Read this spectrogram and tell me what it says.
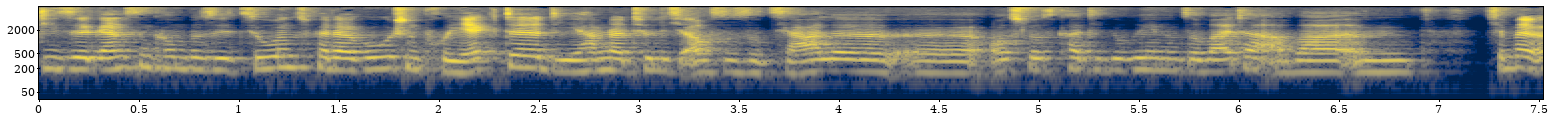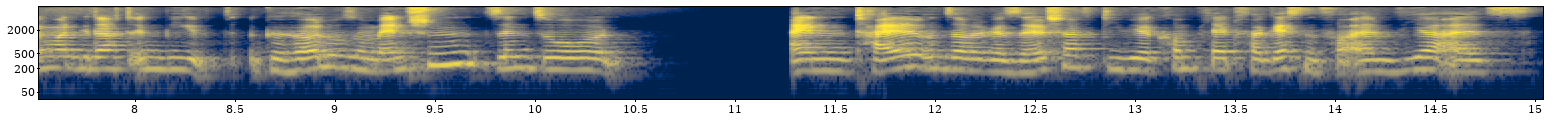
diese ganzen kompositionspädagogischen Projekte, die haben natürlich auch so soziale äh, Ausschlusskategorien und so weiter, aber ähm, ich habe mir irgendwann gedacht, irgendwie gehörlose Menschen sind so ein Teil unserer Gesellschaft, die wir komplett vergessen, vor allem wir als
